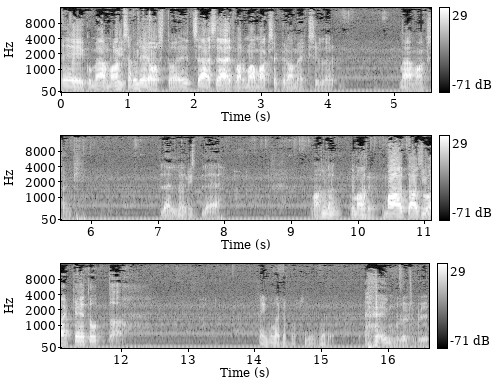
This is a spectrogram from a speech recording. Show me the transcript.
Ei, kun mä maksan oikein. teostoa. Et sä, sä et varmaan maksa Gramexille. Mä maksankin. Blä, No niin. blä. Mä, Mm, otan, mä, semmonen- mä otan sua ketuttaa. Ei mulla semmosia varoja. ei mulla semmoinen.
